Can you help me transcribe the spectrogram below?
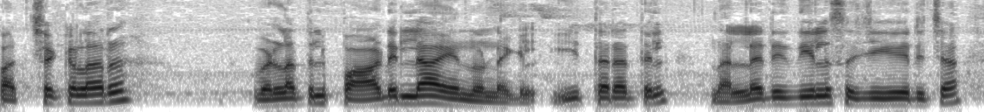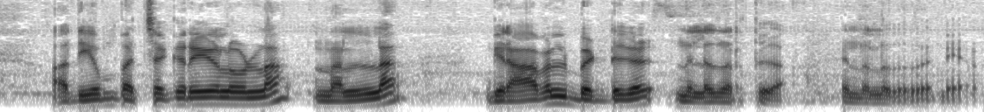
പച്ചക്കളറ് വെള്ളത്തിൽ പാടില്ല എന്നുണ്ടെങ്കിൽ ഈ തരത്തിൽ നല്ല രീതിയിൽ സജ്ജീകരിച്ച അധികം പച്ചക്കറികളുള്ള നല്ല ഗ്രാവൽ ബെഡുകൾ നിലനിർത്തുക എന്നുള്ളത് തന്നെയാണ്.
